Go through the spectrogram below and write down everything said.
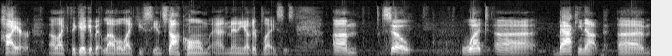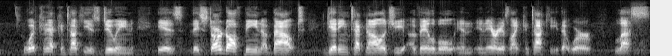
higher, uh, like the gigabit level, like you see in Stockholm and many other places. Um, so, what uh, backing up? Uh, what Connect Kentucky is doing is they started off being about getting technology available in, in areas like Kentucky that were less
